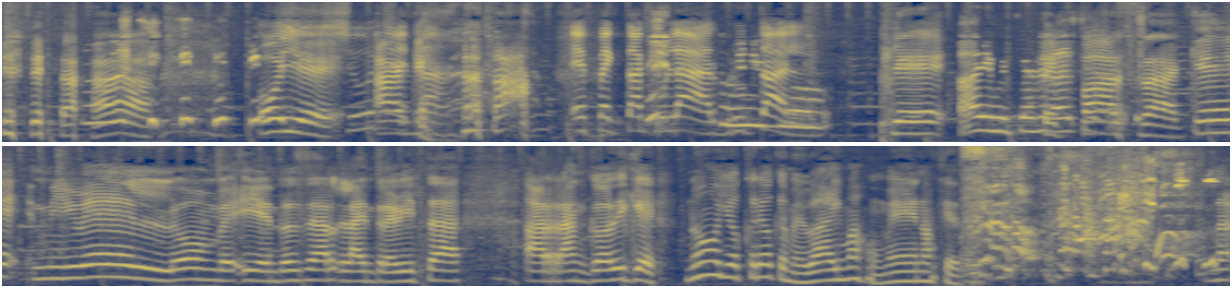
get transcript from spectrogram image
Oye. Espectacular, brutal. ¿qué Ay, muchas te gracias. pasa? ¿Qué nivel, hombre? Y entonces la entrevista arrancó. Dije, no, yo creo que me va a ir más o menos. Que No,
